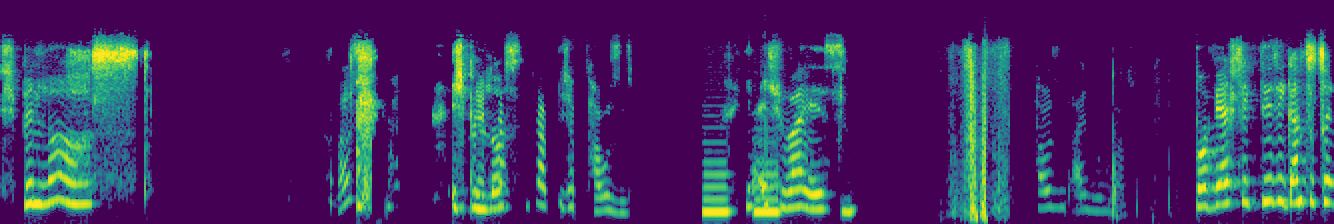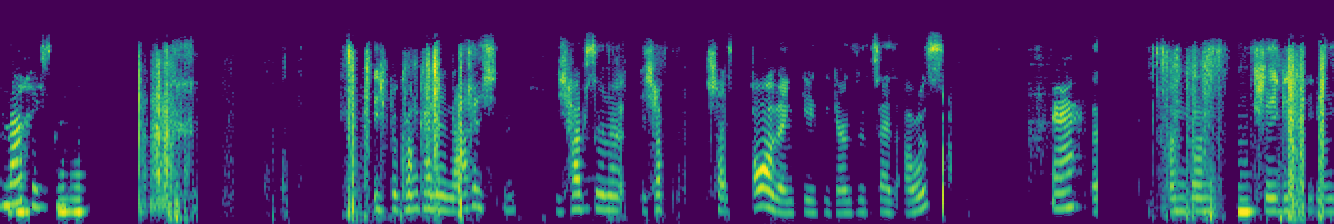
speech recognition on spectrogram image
Ich bin lost. Was? Ich bin lost. Ich habe ich hab 1000. Ja, ich weiß. 1100. Boah, wer schickt dir die ganze Zeit Nachrichten? Ich bekomme keine Nachrichten. Ich habe so eine, ich habe scheiß Powerbank geht die ganze Zeit aus Ja? und dann kriege ich die ganze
